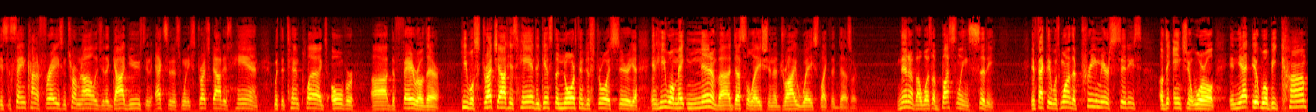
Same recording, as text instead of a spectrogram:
is the same kind of phrase and terminology that God used in Exodus when he stretched out his hand with the ten plagues over uh, the Pharaoh there. He will stretch out his hand against the north and destroy Assyria, and he will make Nineveh a desolation, a dry waste like the desert. Nineveh was a bustling city. In fact, it was one of the premier cities of the ancient world, and yet it will become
